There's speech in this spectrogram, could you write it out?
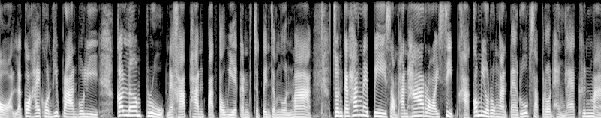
ก่อน แล้วก็ให้คนที่ปราณบุรีก็เริ่มปลูกนะคะ พันธุ์ปัตตเวียกันจะเป็นจำนวนมาก จนกระทั่งในปี 2510 ค่ะ ก็มีโรงงานแปรรูปสับปะรดแห่งแรกขึ้นมา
